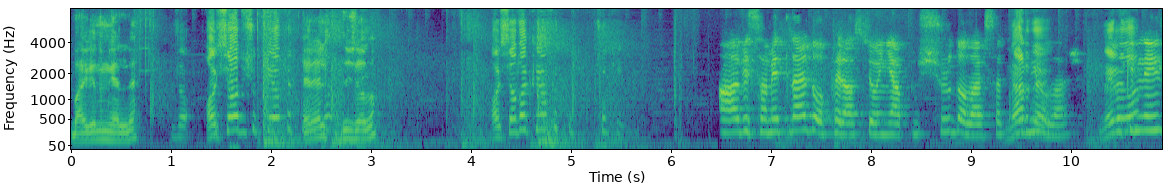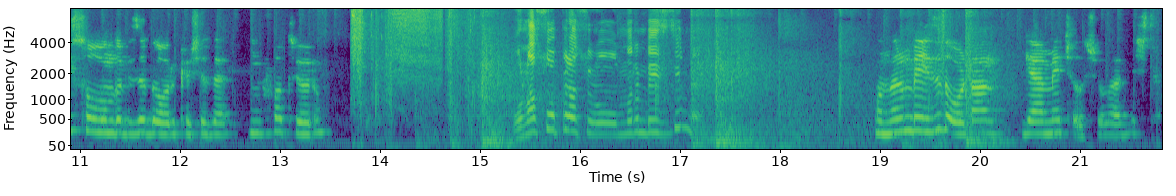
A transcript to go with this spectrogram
Baygınım geldi. Daha- Aşağı düşüp kıyafet. Helal Dicle abla. Aşağıda kıyafet bul. Çok iyi. Abi Sametler de operasyon yapmış. Şuradalar saklanıyorlar. Nerede lan? en solunda bize doğru köşede. Info atıyorum. O nasıl operasyon? O onların base değil mi? Onların base'i de oradan gelmeye çalışıyorlardı işte.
